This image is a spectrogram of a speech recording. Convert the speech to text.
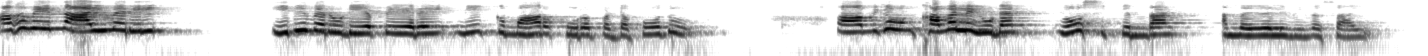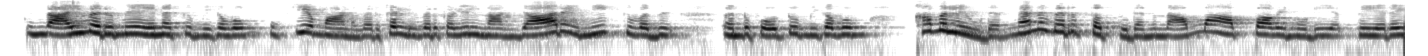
ஆகவே இந்த ஐவரில் இருவருடைய பெயரை நீக்குமாறு கூறப்பட்ட போது மிகவும் கவலையுடன் யோசிக்கின்றான் அந்த ஏழு விவசாயி. இந்த ஐவருமே எனக்கு மிகவும் முக்கியமானவர்கள். இவர்களில் நான் யாரை நீக்குவது என்று போட்டு மிகவும் கவலையுடன் மன வருத்தத்துடன் இந்த அம்மா அப்பாவினுடைய பெயரை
